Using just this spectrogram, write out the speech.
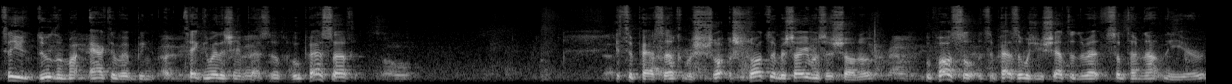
so you do the act of it being uh, taking away the Shem Pesach. Who Pesach? It's a Pesach. Shchota b'shayim Shana. Uposel. It's a Pesach which you shattered the rest, sometime not in the year,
